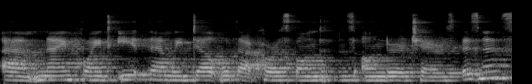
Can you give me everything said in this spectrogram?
Um, 9.8 then, we dealt with that correspondence under Chair's business.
